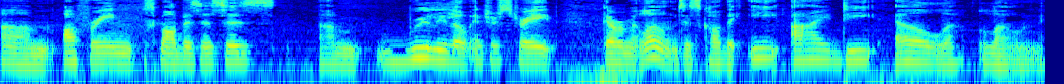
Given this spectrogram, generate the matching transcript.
um, offering small businesses um, really low interest rate government loans. It's called the EIDL loan.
